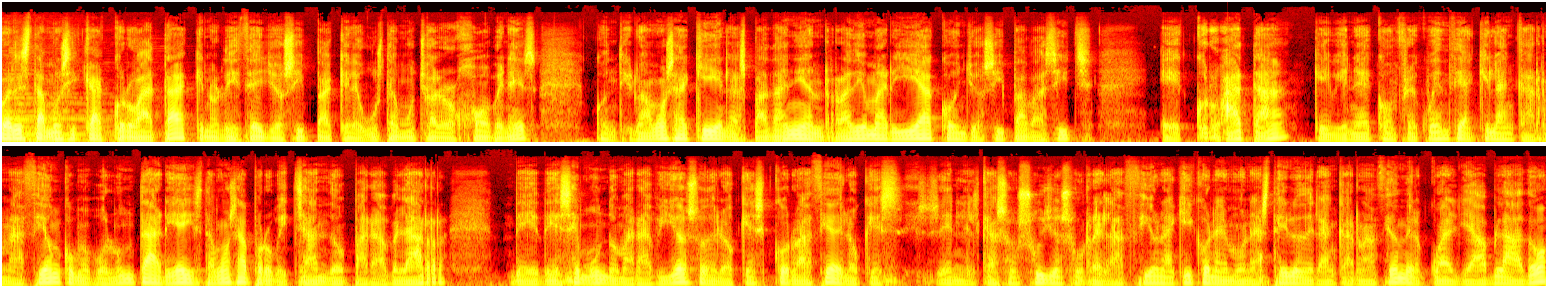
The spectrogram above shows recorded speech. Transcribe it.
Después de esta música croata que nos dice Josipa que le gusta mucho a los jóvenes, continuamos aquí en la espadaña en Radio María con Josipa Basic, eh, croata, que viene con frecuencia aquí la encarnación como voluntaria y estamos aprovechando para hablar de, ese mundo maravilloso, de lo que es Croacia, de lo que es en el caso suyo su relación aquí con el monasterio de la encarnación, del cual ya he hablado,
